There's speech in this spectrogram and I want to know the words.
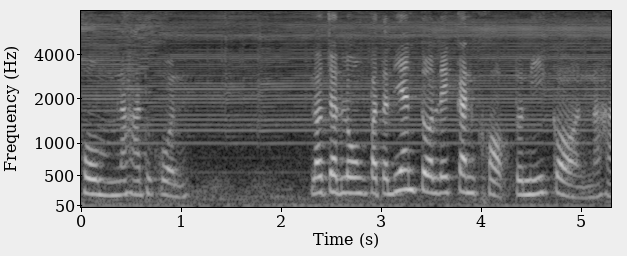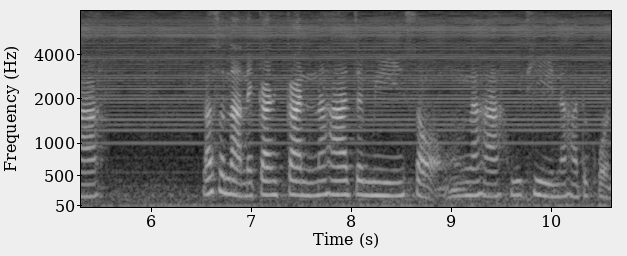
คมนะคะทุกคน เราจะลงปัตเตเลียนตัวเล็กกันขอบตัวนี้ก่อนนะคะ ลักษณะในการกันนะคะจะมีสองนะคะวิธีนะคะทุกคน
